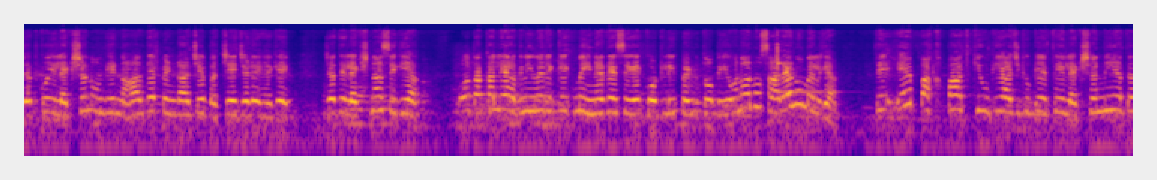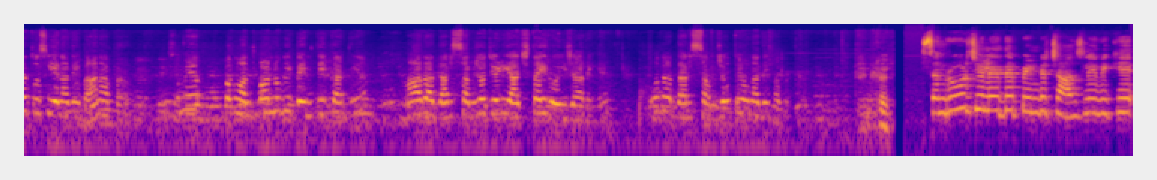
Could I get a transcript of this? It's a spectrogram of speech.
ਜਦ ਕੋਈ ਇਲੈਕਸ਼ਨ ਹੁੰਦੀ ਹੈ, ਨਾਲ ਦੇ ਪਿੰਡਾਂ 'ਚ ਬੱਚੇ ਜਿਹੜੇ ਹੈਗੇ, ਜਦ ਇਲੈਕਸ਼ਨਾਂ ਸੀਗੀਆਂ, ਉਹ ਤਾਂ ਕੱਲੇ ਅਗਨੀਵੀਰ ਇੱਕ ਇੱਕ ਮਹੀਨੇ ਦੇ ਸੀਗੇ ਕੋਟਲੀ ਪਿੰਡ ਤੋਂ ਵੀ, ਉਹਨਾਂ ਨੂੰ ਸਾਰਿਆਂ ਨੂੰ ਮਿਲ ਗਿਆ। ਤੇ ਇਹ ਪੱਖਪਾਤ ਕਿਉਂਕਿ ਅੱਜ ਕਿਉਂਕਿ ਇੱਥੇ ਇਲੈਕਸ਼ਨ ਨਹੀਂ ਹੈ, ਤਾਂ ਤੁਸੀਂ ਇਹਨਾਂ ਦੀ ਬਾਹ ਨਾ ਪੜੋ ਸੋ ਮੈਂ ਭਗਵੰਤ ਮਾਨ ਨੂੰ ਵੀ ਬੇਨਤੀ ਕਰਦੀ ਹਾਂ, ਮਾਂ ਦਾ ਦਰਦ ਸਮਝੋ, ਜਿਹੜੀ ਅੱਜ ਤਾਈਂ ਰੋਈ ਜਾ ਰਹੀ ਹੈ, ਉਹਦਾ ਦਰਦ ਸਮਝੋ ਤੇ ਉਹਨਾਂ ਦੀ ਮਦਦ ਕਰੋ। ਸੰਗਰੂਰ ਜ਼ਿਲ੍ਹੇ ਦੇ ਪਿੰਡ ਚਾਂਸਲੀ ਵਿਖੇ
